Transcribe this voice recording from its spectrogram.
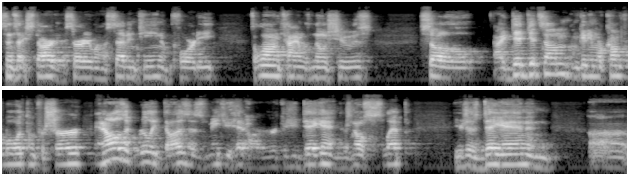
since I started. I started when I was 17. I'm 40. It's a long time with no shoes. So I did get some. I'm getting more comfortable with them for sure. And all it really does is make you hit harder because you dig in. There's no slip. You just dig in, and uh,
